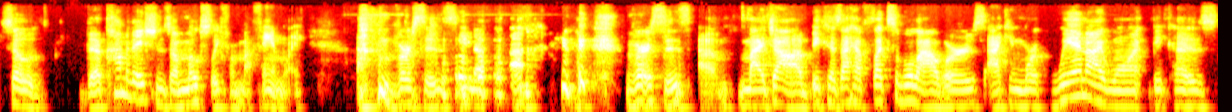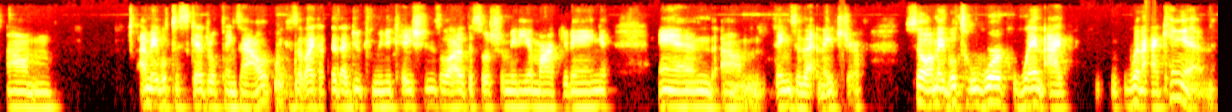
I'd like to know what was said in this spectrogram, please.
So the accommodations are mostly from my family. versus you know uh, versus um, my job because I have flexible hours. I can work when I want because um, I'm able to schedule things out because, like I said, I do communications, a lot of the social media marketing, and um, things of that nature. So I'm able to work when I when I can.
